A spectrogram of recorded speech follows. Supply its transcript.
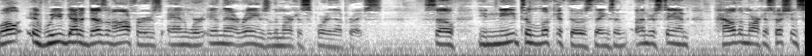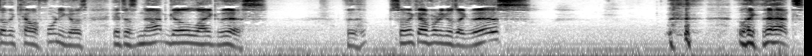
Well, if we've got a dozen offers and we're in that range, then the market's supporting that price. So you need to look at those things and understand how the market, especially in Southern California, goes. It does not go like this. The Southern California goes like this, like that.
